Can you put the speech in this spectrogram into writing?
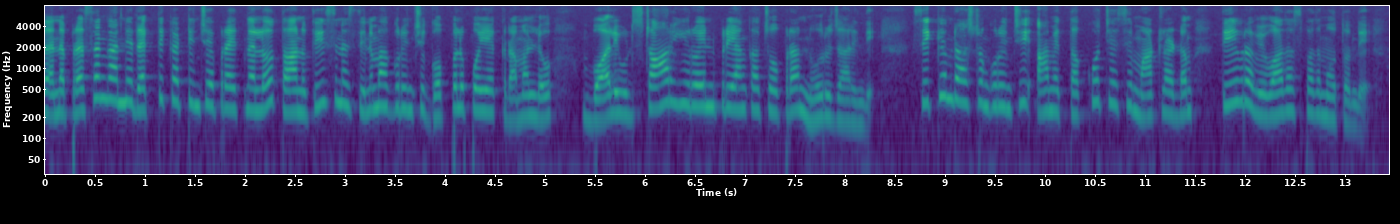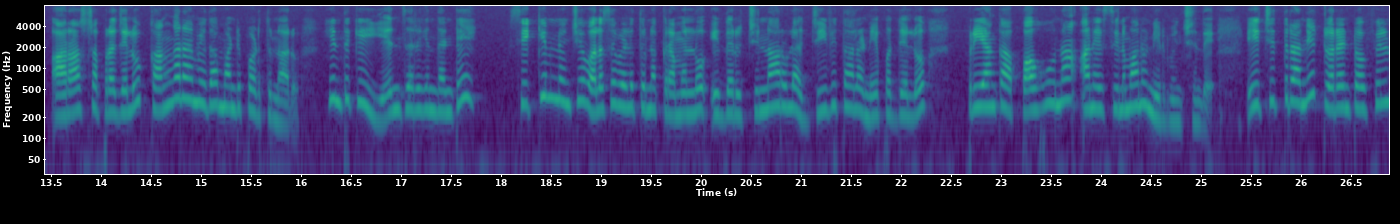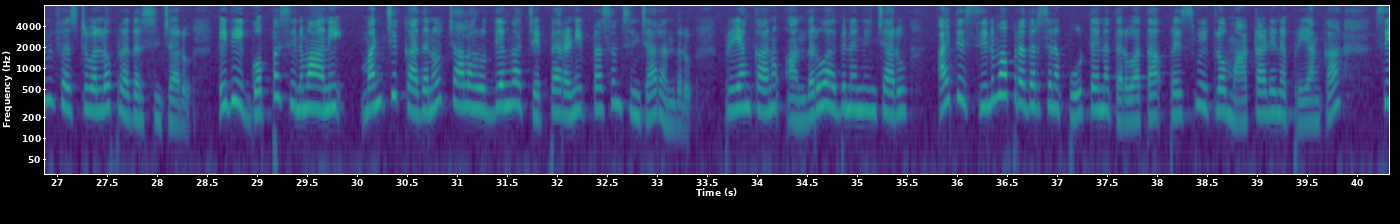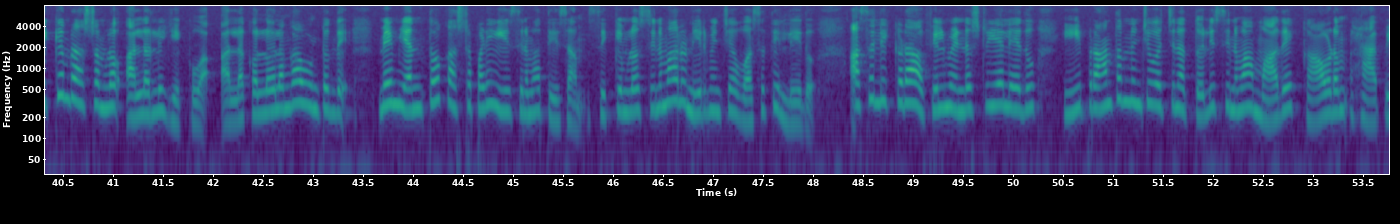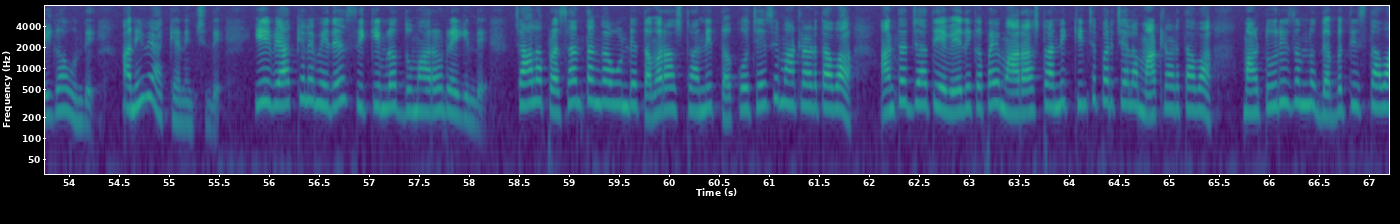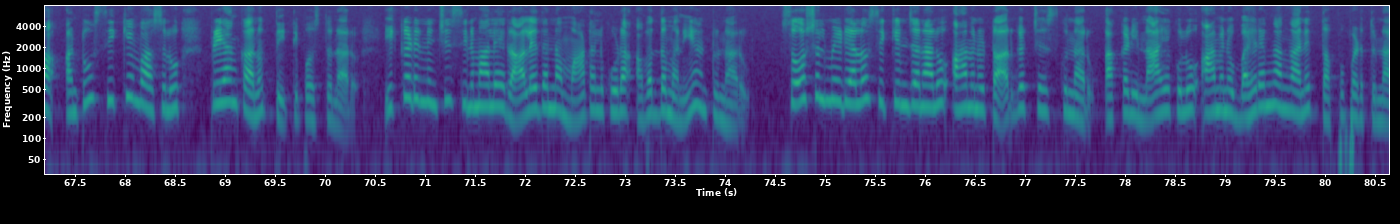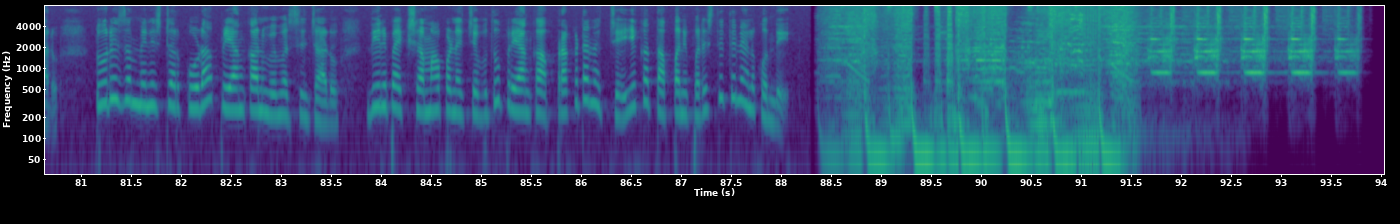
తన ప్రసంగాన్ని రక్తి కట్టించే ప్రయత్నంలో తాను తీసిన సినిమా గురించి గొప్పలు పోయే క్రమంలో Bollywood star heroine Priyanka Chopra నోరు జారింది. సిక్కిం రాష్ట్రం గురించి ఆమె తక్కువ చేసి మాట్లాడడం తీవ్ర వివాదాస్పదమవుతుంది. ఆ రాష్ట్ర ప్రజలు కంగనా మీద మండిపడుతున్నారు. ఇంతకీ ఏం జరిగిందంటే సిక్కిం నుంచి వలస వెళుతున్న క్రమంలో ఇద్దరు చిన్నారుల జీవితాల నేపథ్యంలో ప్రియాంక పహూనా అనే సినిమాను నిర్మించింది. ఈ చిత్రాన్ని టొరంటో ఫిల్మ్ ఫెస్టివల్లో ప్రదర్శించారు. ఇది గొప్ప సినిమా అని మంచి కథను చాలా హృదయంగా చెప్పారని ప్రశంసించారు అందరూ ప్రియాంకను అందరూ అభినందించారు. అయితే సినిమా ప్రదర్శన పూర్తయిన తర్వాత ప్రెస్ మీట్లో మాట్లాడిన ప్రియాంక సిక్కిం రాష్ట్రంలో అల్లర్లు ఎక్కువ అల్లకల్లోలంగా ఉంటుంది. మేం ఎంతో కష్టపడి ఈ సినిమా తీసాం సిక్కింలో సినిమాలు నిర్మించే వసతి లేదు. అసలు ఇక్కడ ఫిల్మ్ ఇండస్ట్రీయే లేదు. ఈ ప్రాంతం నుంచి వచ్చిన తొలి సినిమా మాదే కావడం హ్యాపీగా ఉంది అని వ్యాఖ్యానించింది. ఈ వ్యాఖ్యల మీదే సిక్కింలో దుమారం రేగింది. చాలా ప్రశాంతంగా ఉండే తమ రాష్ట్రాన్ని తక్కువ చేసి మాట్లాడతావా? అంతర్జాతీయ వేదికపై మా రాష్ట్రాన్ని కించపరిచేలా మాట్లాడతావా? మా టూరిజంను దెబ్బతీస్తావా? అంటూ సిక్కిం వాసులు ప్రియాంకను తిట్టిపోస్తున్నారు. ఇక్కడి నుంచి సినిమాలే రాలేదన్న మాటలు కూడా అబద్ధమని అంటున్నారు. సోషల్ మీడియాలో సిక్కిం జనాలు ఆమెను టార్గెట్ చేసుకున్నారు. అక్కడి నాయకులు ఆమెను బహిరంగంగానే తప్పుపడుతున్నారు టూరిజం మినిస్టర్ కూడా ప్రియాంకను విమర్శించాడు. దీనిపై క్షమాపణ చెబుతూ ప్రియాంక ప్రకటన చేయక తప్పని పరిస్థితి నెలకొంది.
